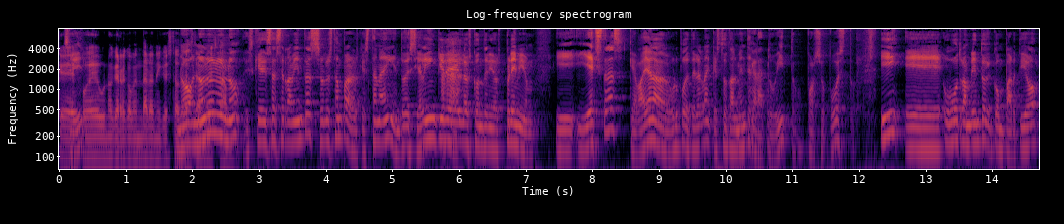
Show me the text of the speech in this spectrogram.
que Sí. fue uno que recomendaron y que está No, no, no, no, no. Es que esas herramientas solo están para los que están ahí. Entonces, si alguien quiere Ah. los contenidos premium y, y extras, que vayan al grupo de Telegram, que es totalmente gratuito, por supuesto. Y eh, hubo otro hambriento que compartió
